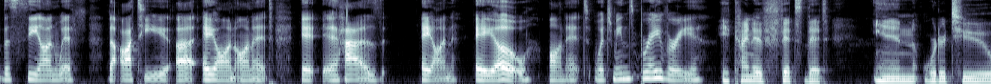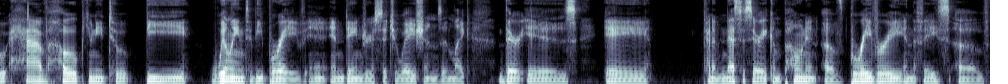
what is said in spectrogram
the Seon with the Ati uh, Aeon on it. It, it has Aeon AO on it, which means bravery. It kind of fits that in order to have hope, you need to be willing to be brave in, in dangerous situations. And like there is a kind of necessary component of bravery in the face of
